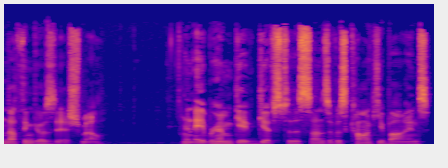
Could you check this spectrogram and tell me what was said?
nothing goes to Ishmael. And Abraham gave gifts to the sons of his concubines,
